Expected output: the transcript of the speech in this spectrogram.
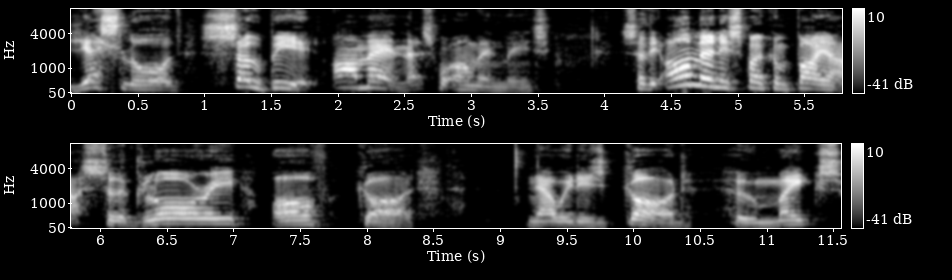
Yes, Lord, so be it. Amen. That's what Amen means. So the Amen is spoken by us to the glory of God. Now it is God who makes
